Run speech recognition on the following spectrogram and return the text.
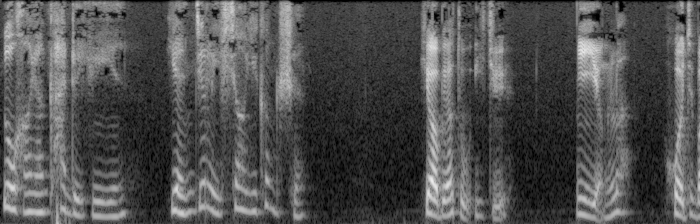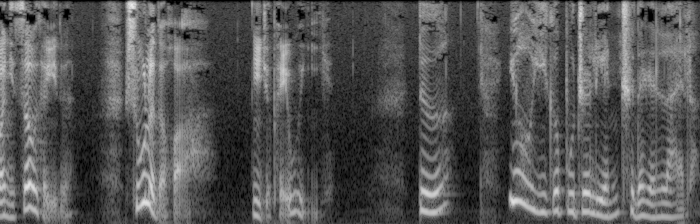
陆航阳看着余音，眼睛里笑意更深。要不要赌一局？你赢了，我就帮你揍他一顿；输了的话，你就陪我一夜。得，又一个不知廉耻的人来了。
